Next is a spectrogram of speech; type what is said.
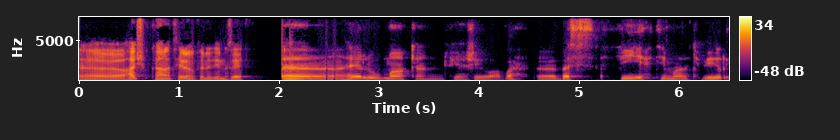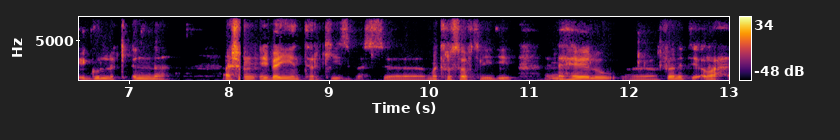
آه، هاي شو كانت هيلو انفنتي نسيت. آه هيلو ما كان فيها شيء واضح. آه بس في احتمال كبير يقول لك إنه عشان يبين تركيز بس آه مايكروسوفت الجديد إن هيلو آه انفنتي راح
